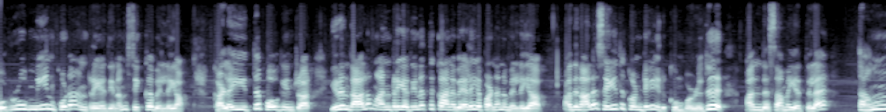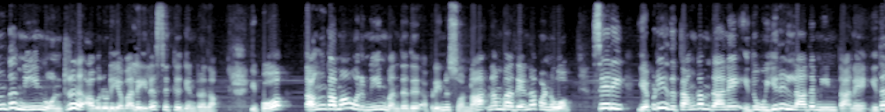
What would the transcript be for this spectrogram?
ஒரு மீன் கூட அன்றைய தினம் சிக்கவில்லையா? களையித்து போகின்றார். இருந்தாலும் அன்றைய தினத்துக்கான வேலையை பண்ணணும் இல்லையா? அதனால செய்து கொண்டே இருக்கும் பொழுது அந்த சமயத்துல தங்க மீன் ஒன்று அவருடைய வலையில சிக்குகின்றதாம். இப்போ தங்கமா ஒரு மீன் வந்தது அப்படின்னு சொன்னா நம்ம அதை என்ன பண்ணுவோம்? சரி எப்படி இது தங்கம் தானே? இது உயிர் இல்லாத மீன் தானே? இதை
